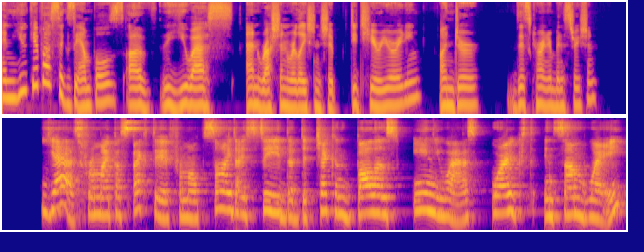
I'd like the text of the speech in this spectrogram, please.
Can you give us examples of the US and Russian relationship deteriorating under this current administration? Yes, from my perspective from outside, I see that the check and balance in US worked in some way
